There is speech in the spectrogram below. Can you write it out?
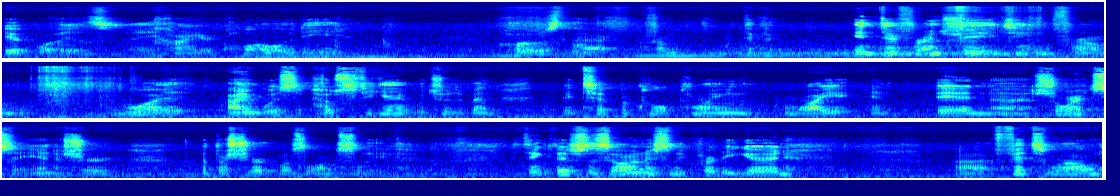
it was a higher quality clothes that from in differentiating from what I was supposed to get, which would have been a typical plain white in, in uh, shorts and a shirt, but the shirt was long sleeve. I think this is honestly pretty good. Uh, fits well.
